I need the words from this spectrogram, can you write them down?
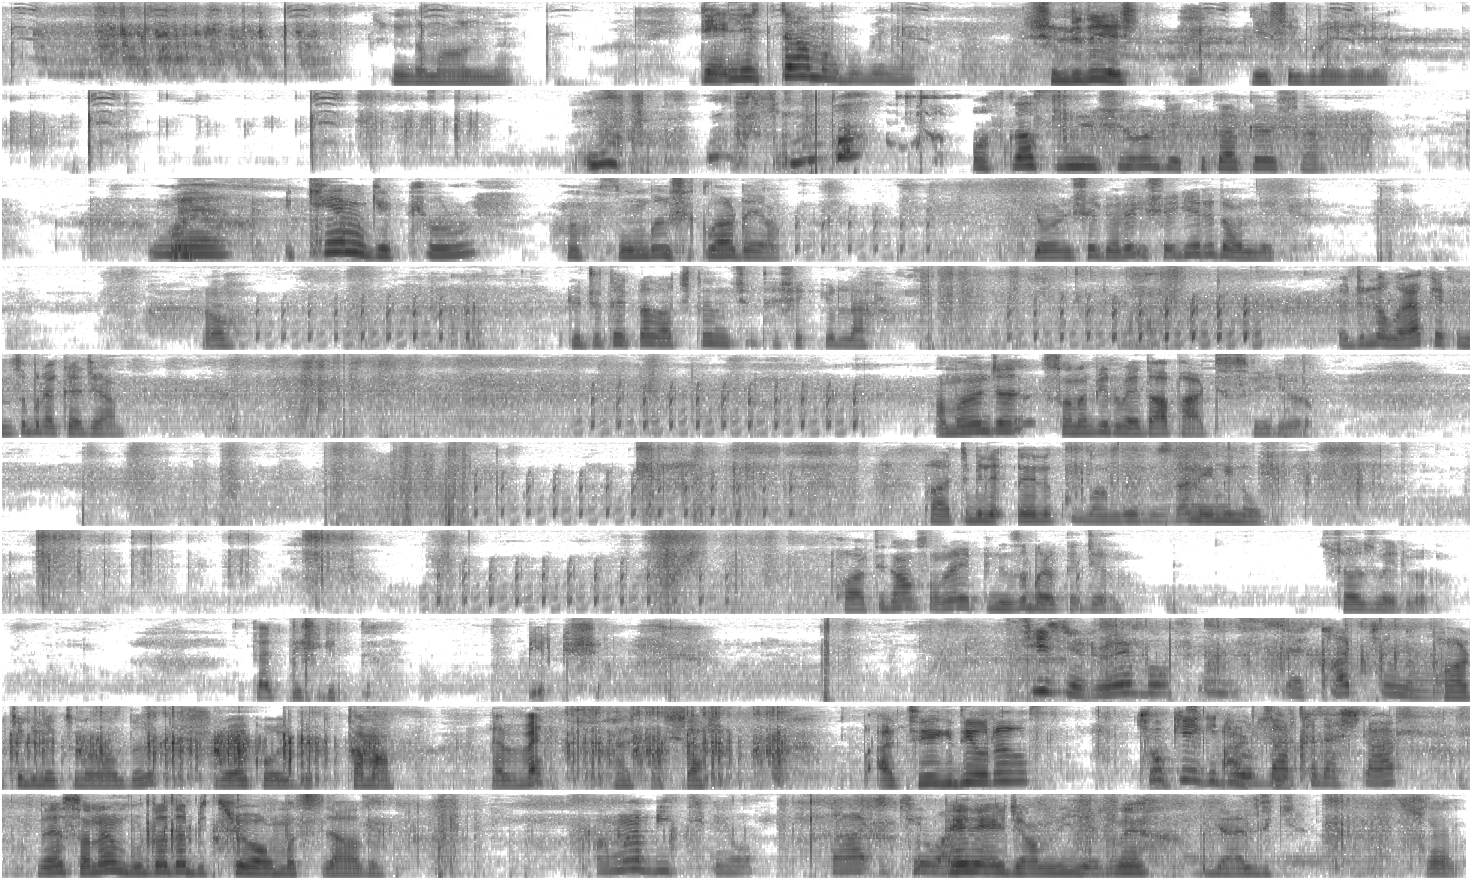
Şimdi mavi mi? Delirtti ama bu beni. Şimdi de yeş- yeşil buraya geliyor. Uy, sonunda. Az kalsın yeşil ölecektik arkadaşlar. Ve ikiye mi geçiyoruz? Sonunda ışıklar da yandı. Görünüşe göre işe geri döndük. Oh. Gücü tekrar açtığın için teşekkürler. Ödül olarak hepinizi bırakacağım. Ama önce sana bir veda partisi veriyorum. Parti biletlerini kullandığımızdan emin olun. Partiden sonra hepinizi bırakacağım. Söz veriyorum. Kaç kişi gitti? Bir kişi. Sizce Rebof'un kaç canı var? Parti biletini aldık. Şuraya koyduk. Tamam. Evet arkadaşlar. Partiye gidiyoruz. Çok iyi gidiyoruz Parti. arkadaşlar. Ve sanırım burada da bitiyor olması lazım. Ama bitmiyor. Daha iki var. En heyecanlı yerine geldik. Son.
